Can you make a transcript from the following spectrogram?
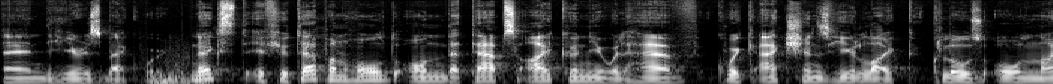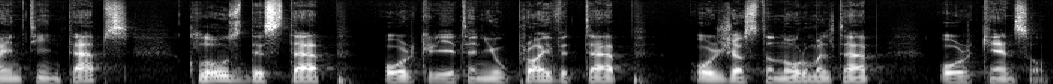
and here is backward. Next, if you tap and hold on the taps icon, you will have quick actions here like close all 19 tabs, close this tab or create a new private tab or just a normal tab or cancel.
